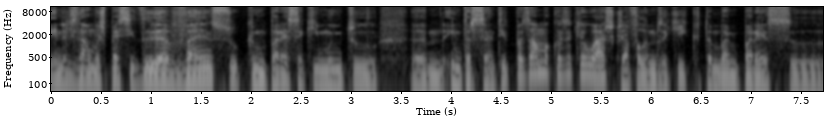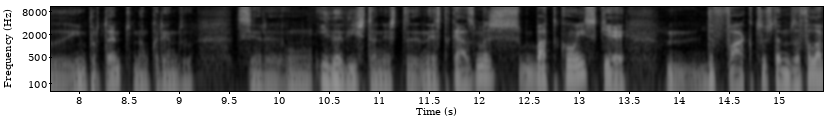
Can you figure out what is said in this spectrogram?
e ainda lhes dá uma espécie de avanço que me parece aqui muito um, interessante. E depois há uma coisa que eu acho que já falamos aqui que também me parece importante, não querendo ser um idadista neste, neste caso, mas bate com isso, que é de facto estamos a falar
